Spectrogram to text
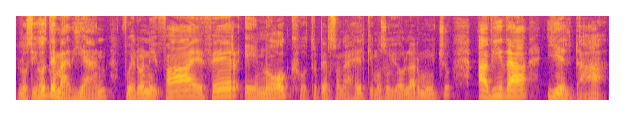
Los hijos de Madián fueron Efa, Efer, Enoch, otro personaje del que hemos oído hablar mucho, Abida y Eldaa,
